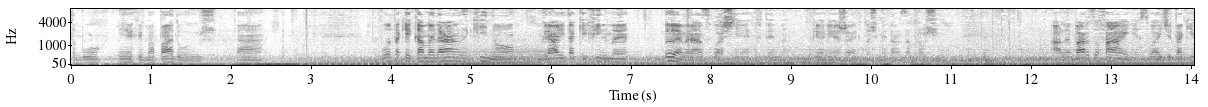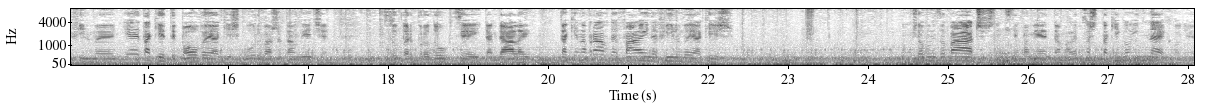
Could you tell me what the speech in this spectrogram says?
To było, nie, chyba padło już. Tak. To było takie kameralne kino. Grali takie filmy. Byłem raz właśnie w tym Pionierze, ktoś mnie tam zaprosił. Ale bardzo fajnie, słuchajcie, takie filmy, nie takie typowe, jakieś kurwa, że tam wiecie, super produkcje i tak dalej. Takie naprawdę fajne filmy, jakieś. No, musiałbym zobaczyć, no już nie pamiętam, ale coś takiego innego, nie?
